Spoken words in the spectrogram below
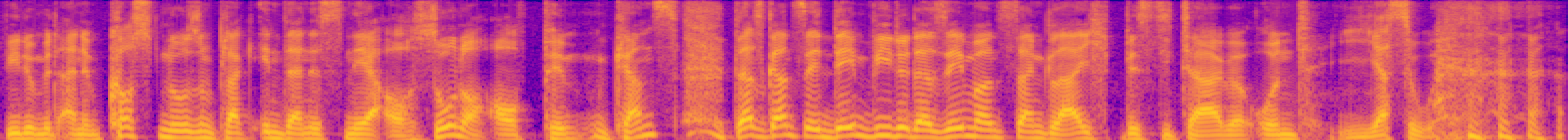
wie du mit einem kostenlosen Plugin deine Snare auch so noch aufpimpen kannst. Das Ganze in dem Video, da sehen wir uns dann gleich. Bis die Tage und Yassou!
